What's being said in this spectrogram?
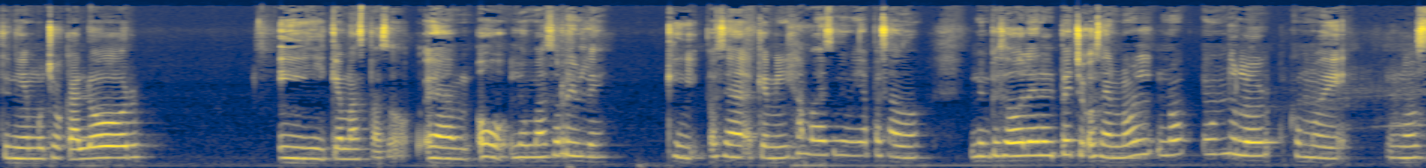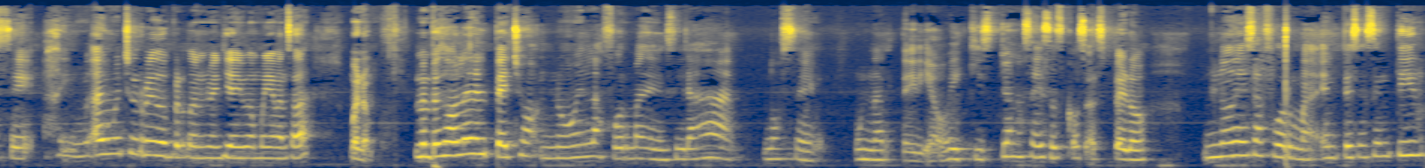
tenía mucho calor. ¿Y qué más pasó? Em, oh, lo más horrible, que, o sea, que a mí jamás me había pasado, me empezó a doler el pecho, o sea, no, no un dolor como de, no sé, hay, hay mucho ruido, perdón, ya iba muy avanzada. Bueno, me empezó a doler el pecho, no en la forma de decir, ah, no sé, una arteria o X, yo no sé esas cosas, pero no de esa forma. Empecé a sentir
